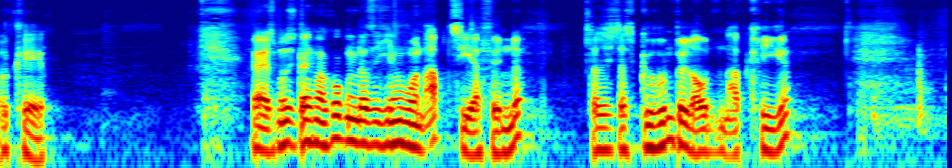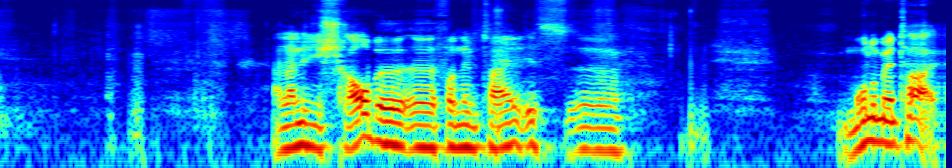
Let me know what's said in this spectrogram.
Okay. Ja, jetzt muss ich gleich mal gucken, dass ich irgendwo einen Abzieher finde. Dass ich das Gerümpel da unten abkriege. Alleine die Schraube äh, von dem Teil ist äh, monumental.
